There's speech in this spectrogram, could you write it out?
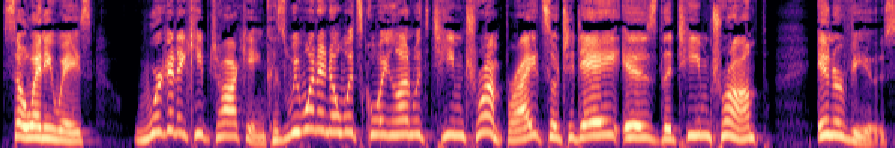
So, anyways, we're going to keep talking because we want to know what's going on with Team Trump, right? So, today is the Team Trump interviews.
